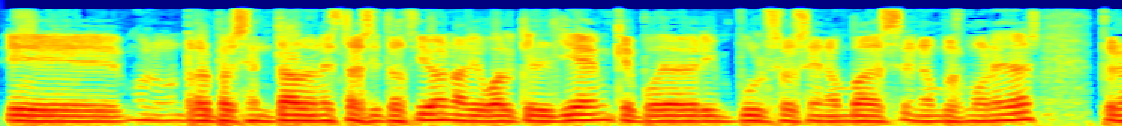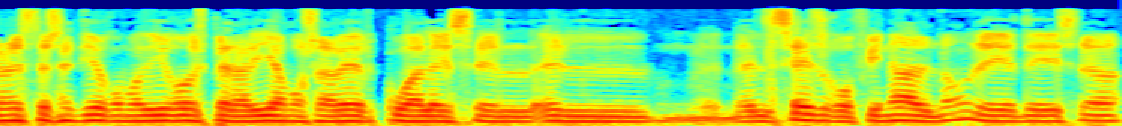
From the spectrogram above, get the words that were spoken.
eh, bueno, representado en esta situación, al igual que el yen, que puede haber impulsos en ambas en ambas monedas, pero en este sentido, como digo, esperaríamos a ver cuál es el, el, sesgo final ¿no? de, esa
